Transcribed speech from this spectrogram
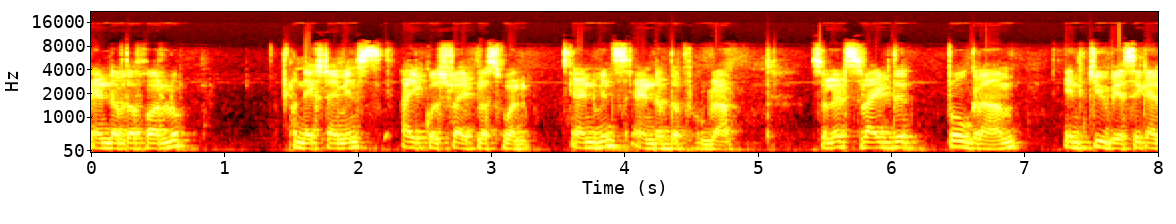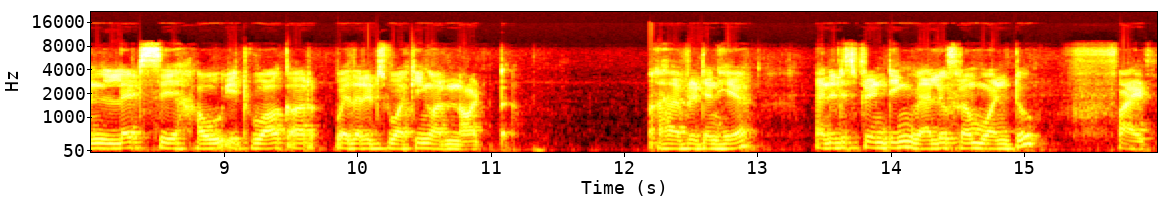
end of the for loop. Next i means i equals to i plus 1 end means end of the program. So let's write the program in QBasic and let's see how it work or whether it's working or not I have written here. And it is printing value from 1 to 5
